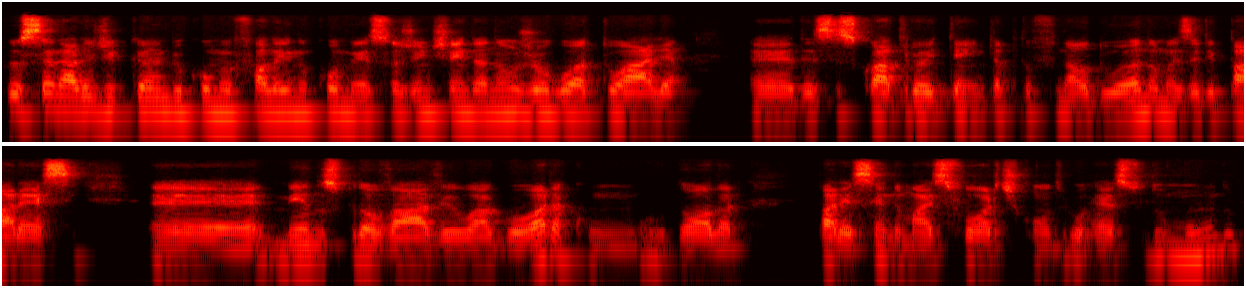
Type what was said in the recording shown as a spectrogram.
Para o cenário de câmbio, como eu falei no começo, a gente ainda não jogou a toalha é, desses 4,80 para o final do ano, mas ele parece é, menos provável agora, com o dólar parecendo mais forte contra o resto do mundo.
